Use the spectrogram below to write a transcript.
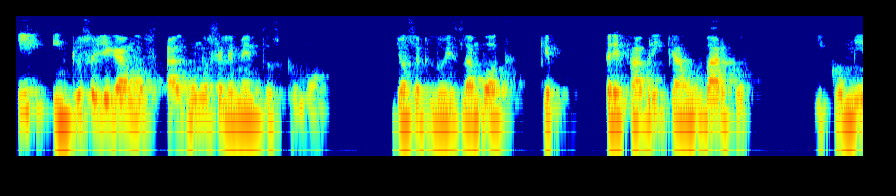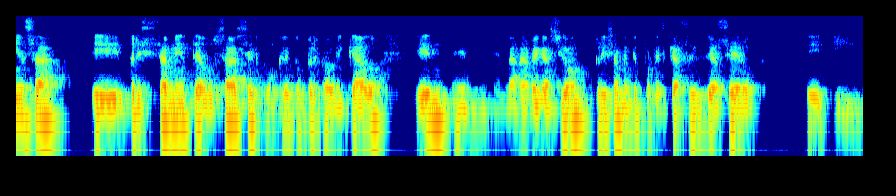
Y incluso llegamos a algunos elementos como Joseph Louis Lambot, que prefabrica un barco y comienza eh, precisamente a usarse el concreto prefabricado en, la navegación, precisamente por la escasez de acero. Eh, y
